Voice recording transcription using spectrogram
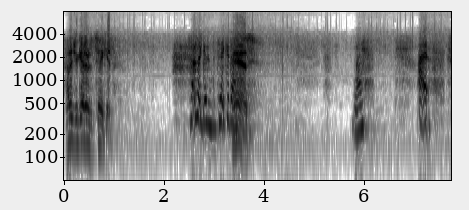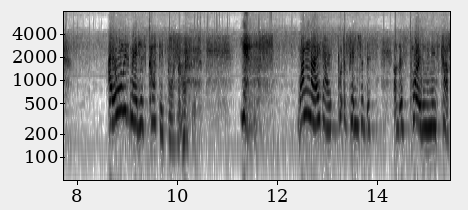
How did you get him to take it? How did I get him to take it? I- Yes. Well, I. I always made his coffee for him. Coffee? Yes. One night I put a pinch of this of this poison in his cup.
